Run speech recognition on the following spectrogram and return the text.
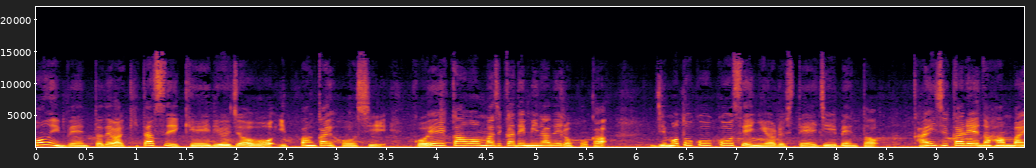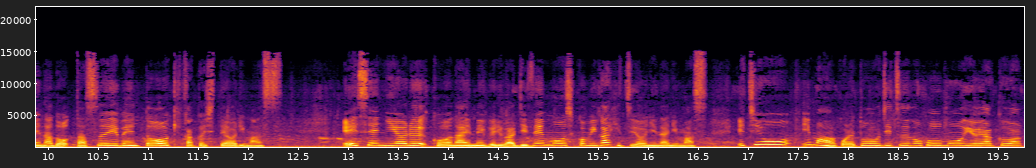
本イベントでは北水渓流場を一般開放し護衛艦を間近で見られるほか地元高校生によるステージイベント海事カレーの販売など多数イベントを企画しております。衛星による校内巡りは事前申し込みが必要になります。一応今これ当日の方も予約は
